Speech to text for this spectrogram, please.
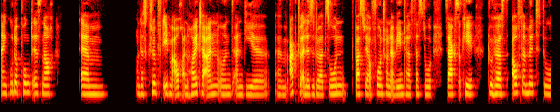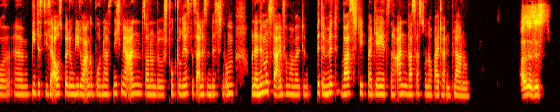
ein guter Punkt ist noch, ähm, und das knüpft eben auch an heute an und an die ähm, aktuelle Situation, was du ja auch vorhin schon erwähnt hast, dass du sagst, okay, du hörst auf damit, du ähm, bietest diese Ausbildung, die du angeboten hast, nicht mehr an, sondern du strukturierst das alles ein bisschen um. Und dann nimm uns da einfach mal bitte, bitte mit, was steht bei dir jetzt noch an, was hast du noch weiter in Planung? Also es ist,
